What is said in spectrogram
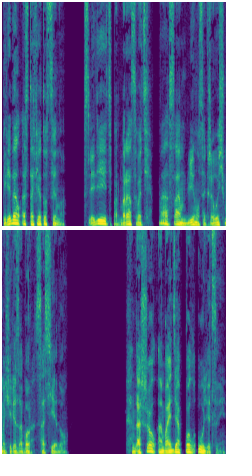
Передал эстафету сыну. Следить, подбрасывать, а сам двинулся к живущему через забор соседу. Дошел, обойдя пол улицы.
